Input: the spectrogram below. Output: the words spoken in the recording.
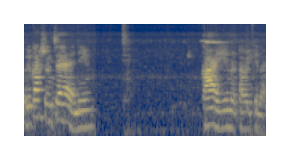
ഒരു കഷ്ണം ചേനയും കായ ഇട്ട വെക്കണേ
